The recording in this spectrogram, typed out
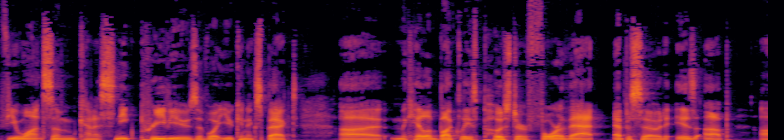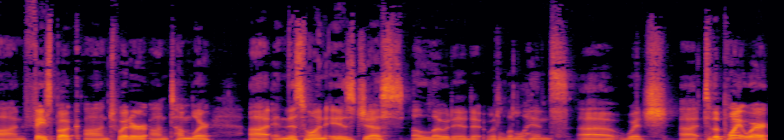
if you want some kind of sneak previews of what you can expect, uh, Michaela Buckley's poster for that episode is up on Facebook, on Twitter, on Tumblr. Uh, and this one is just loaded with little hints, uh, which uh, to the point where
